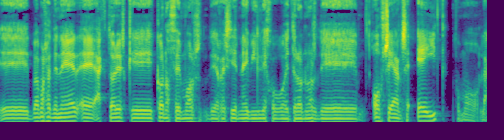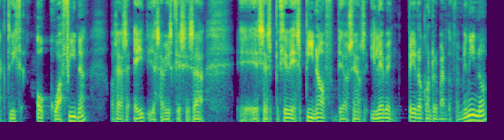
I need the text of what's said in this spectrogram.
eh, vamos a tener eh, actores que conocemos de Resident Evil, de Juego de Tronos, de Ocean's 8, como la actriz Oquafina. Ocean's 8, ya sabéis que es esa, eh, esa especie de spin-off de Ocean's 11, pero con reparto femenino.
